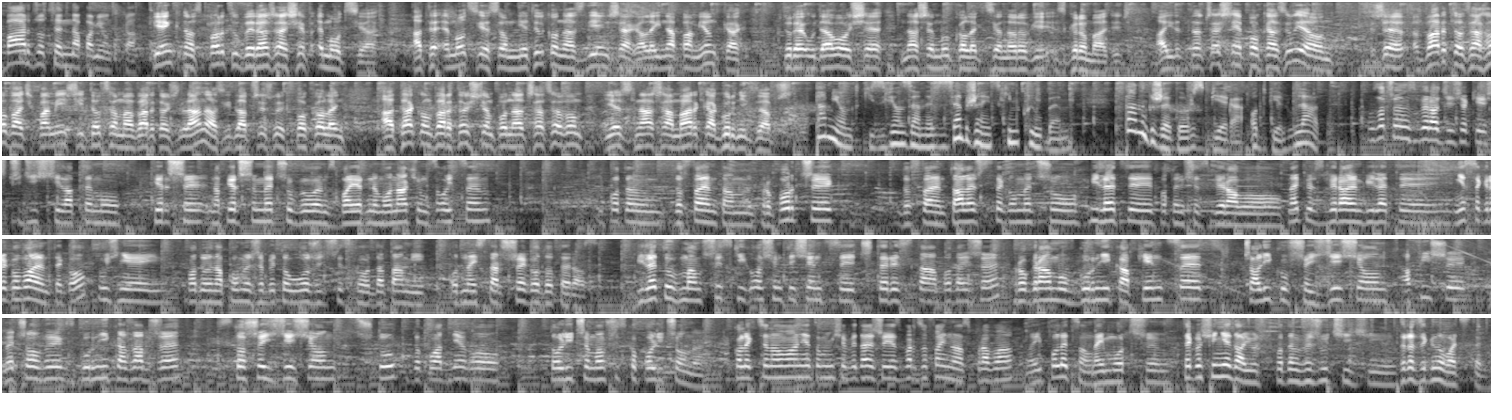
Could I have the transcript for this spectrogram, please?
bardzo cenna pamiątka. Piękno sportu wyraża się w emocjach, a te emocje są nie tylko na zdjęciach, ale i na pamiątkach, które udało się naszemu kolekcjonerowi zgromadzić. A jednocześnie pokazuje on, że warto zachować w pamięci to, co ma wartość dla nas i dla przyszłych pokoleń, a taką wartością ponadczasową jest nasza marka Górnik Zabrze. Pamiątki związane z Zabrzańskim Klubem. Pan Grzegorz zbiera od wielu lat. No, Zacząłem zbierać gdzieś jakieś 30 lat temu. Pierwszy, na pierwszym meczu byłem z Bayernem Monachium z ojcem i potem dostałem tam proporczyk, dostałem talerz z tego meczu, bilety, potem się zbierało. Najpierw zbierałem bilety, nie segregowałem tego, później wpadłem na pomysł, żeby to ułożyć wszystko datami od najstarszego do teraz. Biletów mam wszystkich 8400 bodajże, programów Górnika 500, czalików 60, afiszy meczowych z Górnika Zabrze 160 sztuk dokładnie, bo to liczę, mam wszystko policzone. Kolekcjonowanie to mi się wydaje, że jest bardzo fajna sprawa, no i polecam najmłodszym. Tego się nie da już potem wyrzucić i zrezygnować z tego.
